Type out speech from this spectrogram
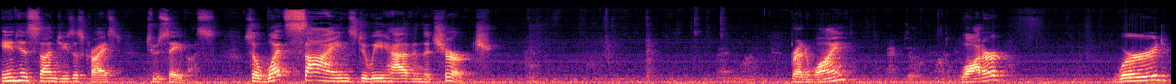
in his son Jesus Christ to save us. So, what signs do we have in the church? Bread and wine. Water, word,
